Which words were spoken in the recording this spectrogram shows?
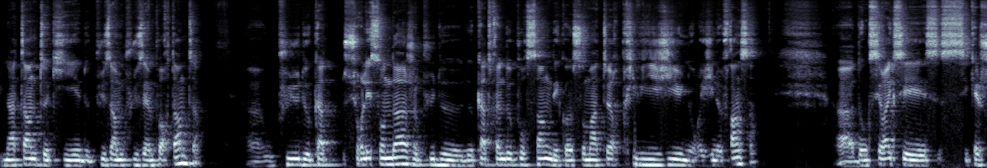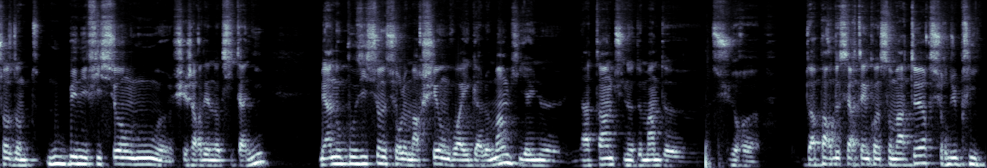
une attente qui est de plus en plus importante. Euh, sur les sondages, plus de, de 82% des consommateurs privilégient une origine France. Euh, donc c'est vrai que c'est quelque chose dont nous bénéficions, nous, euh, chez Jardin d'Occitanie. Mais en opposition sur le marché, on voit également qu'il y a une, attente, une demande sur, euh, de la part de certains consommateurs sur du prix.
